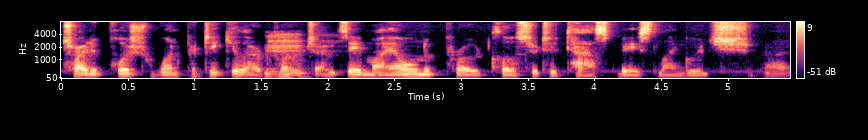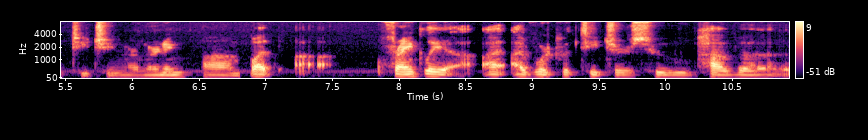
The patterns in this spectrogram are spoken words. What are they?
try to push one particular hmm. approach. Mm. I would say my own approach closer to task-based language uh, teaching or learning. Um, but uh, frankly, I, have worked with teachers who have uh,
